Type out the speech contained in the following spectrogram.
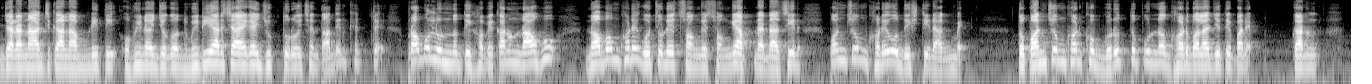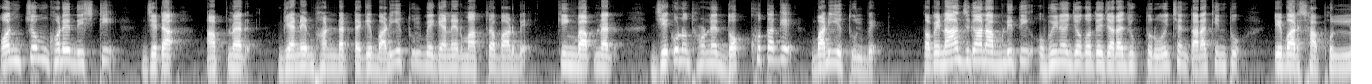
যারা নাচ, গান, আবৃত্তি, অভিনয় জগৎ, মিডিয়ার জায়গায় যুক্ত রয়েছেন, তাদের ক্ষেত্রে প্রবল উন্নতি হবে। কারণ রাহু নবম ঘরে গোচরের সঙ্গে সঙ্গে আপনার রাশির পঞ্চম ঘরেও দৃষ্টি রাখবে। তো পঞ্চম ঘর খুব গুরুত্বপূর্ণ ঘর বলা যেতে পারে। কারণ পঞ্চম ঘরে দৃষ্টি যেটা আপনার জ্ঞানের ভাণ্ডারটাকে বাড়িয়ে তুলবে, জ্ঞানের মাত্রা বাড়বে, কিংবা আপনার যে কোনো ধরনের দক্ষতাকে বাড়িয়ে তুলবে। তবে নাচ, গান, আবৃত্তি, অভিনয় জগতে যারা যুক্ত রয়েছেন, তারা কিন্তু এবার সাফল্য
